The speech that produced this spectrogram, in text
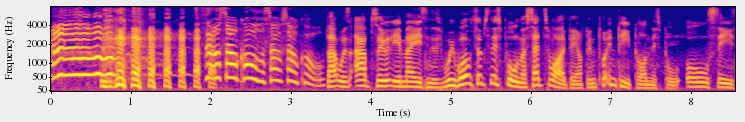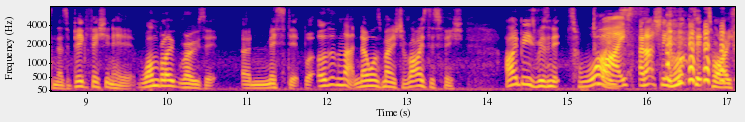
ah! so so cool, so so cool. that was absolutely amazing. We walked up to this pool and I said to IB, I've been putting people on this pool all season. There's a big fish in here. One bloke rose it and missed it. But other than that, no one's managed to rise this fish. IB's risen it twice, Twice. and actually hooked it twice.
